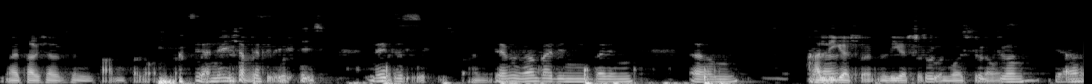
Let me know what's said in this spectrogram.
jetzt habe ich ja ein bisschen den Faden verloren. Ja, nee, ich habe den Ursprungs, Nee, das, ja, wir waren bei den, bei den, ähm, Ah, Ligastrukturen, Ligastrukturen wollte ich Strukturen, ja.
